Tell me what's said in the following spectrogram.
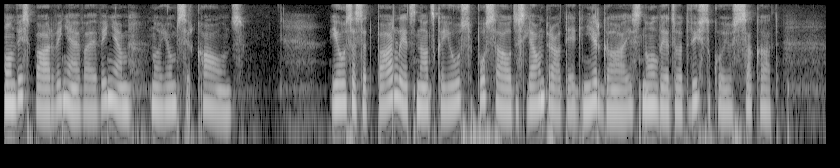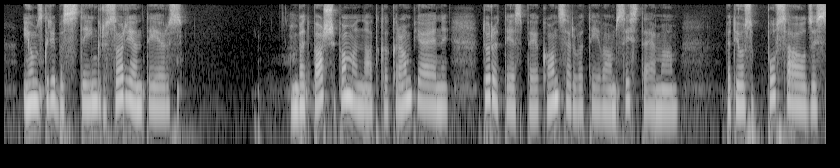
un vispār viņai vai viņam no jums ir kauns. Jūs esat pārliecināts, ka jūsu pusaudzis ļaunprātīgi ņirgājas, noliedzot visu, ko jūs sakāt. Jums gribas stingrus orientierus, bet paši pamanāt, ka krampjaini turaties pie konservatīvām sistēmām, bet jūsu pusaudzis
